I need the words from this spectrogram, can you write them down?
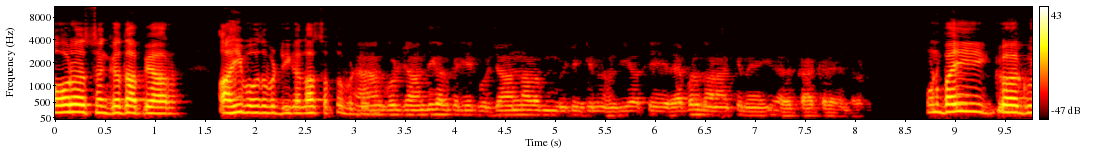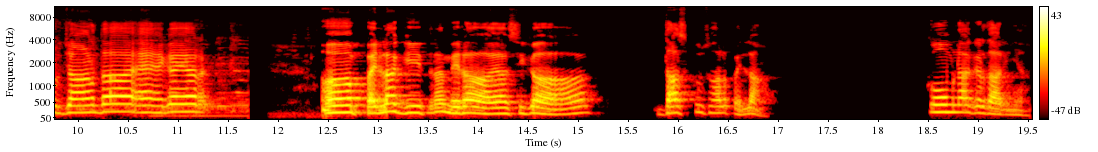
ਔਰ ਸੰਗਤ ਦਾ ਪਿਆਰ ਆਹੀ ਬਹੁਤ ਵੱਡੀ ਗੱਲ ਆ ਸਭ ਤੋਂ ਵੱਡਾ। ਹਾਂ, ਗੁਰਜਾਨ ਦੀ ਗੱਲ ਕਰੀਏ ਗੁਰਜਾਨ ਨਾਲ ਮੀਟਿੰਗ ਕਿਵੇਂ ਹੁੰਦੀ ਆ ਤੇ ਰੈਬਲ ਗਾਣਾ ਕਿਵੇਂ ਅਹ, ਕਾ ਕਰਿਆ ਜਾਂਦਾ? ਹੁਣ ਬਾਈ ਗ- ਗੁਰਜਾਨ ਦਾ ਐ ਹੈਗਾ ਯਾਰ ਪਹਿਲਾ ਗੀਤ ਨਾ ਮੇਰਾ ਆਇਆ ਸੀਗਾ 10 ਕੁ ਸਾਲ ਪਹਿਲਾਂ। ਕੌਮ ਨਾ ਗਰਦਾਰੀਆਂ।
